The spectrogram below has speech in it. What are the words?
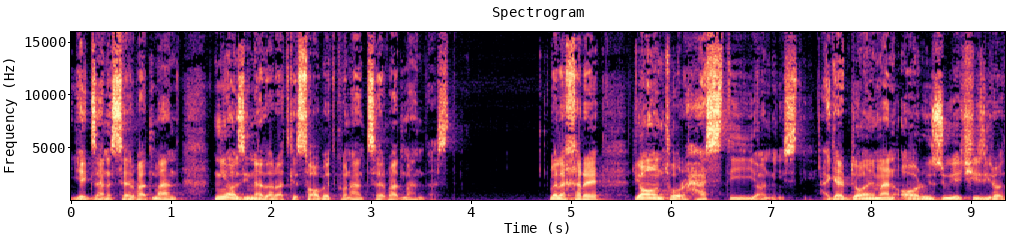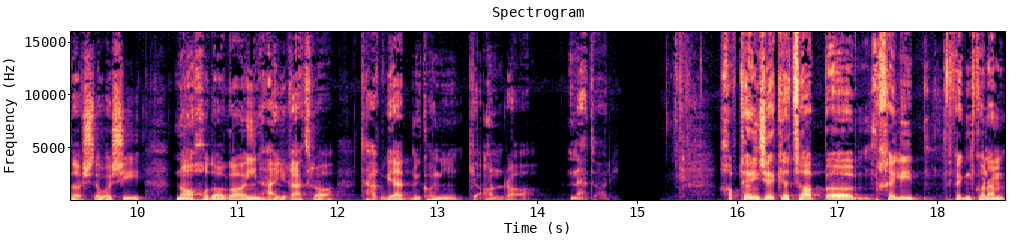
یک زن ثروتمند نیازی ندارد که ثابت کند ثروتمند است. بالاخره یا آنطور هستی یا نیستی. اگر دائما آرزوی چیزی را داشته باشی ناخداگاه این حقیقت را تقویت می‌کنی که آن را نداری. خب تا اینجا کتاب خیلی فکر می‌کنم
